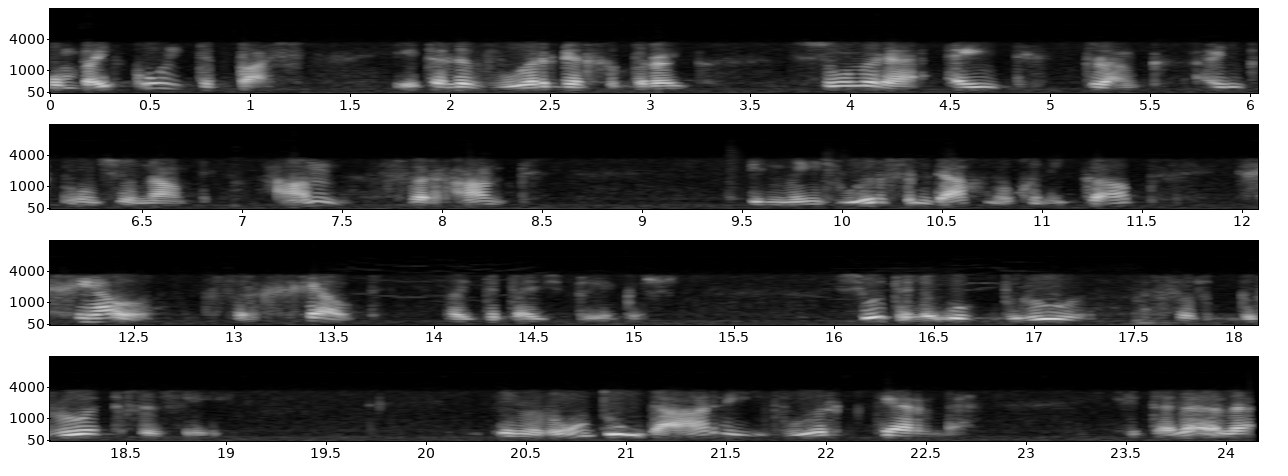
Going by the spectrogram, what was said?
om by koei te pas het hulle woorde gebruik sonder 'n eindklank eindkonsonant hand vir hand. En mens hoor vandag nog in die Kaap geld vir geld by party sprekers so het hulle ook brood vir brood gesê. En rondom daardie woordkerne het hulle hulle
